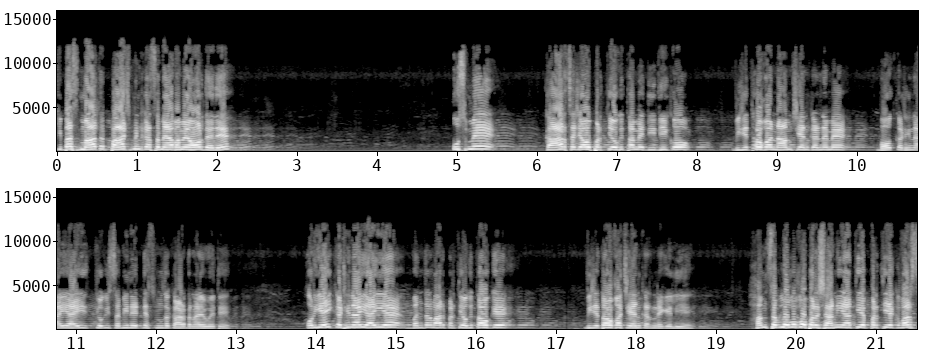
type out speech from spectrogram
कि बस मात्र पाँच मिनट का समय आप हमें और दे दें। उसमें कार सजाओ प्रतियोगिता में दीदी को, विजेताओं का नाम चयन करने में बहुत कठिनाई आई, क्योंकि सभी ने इतने सुंदर कार्ड बनाए हुए थे। और यही कठिनाई आई है बंदरवार प्रतियोगिताओं के विजेताओं का चयन करने के लिए। हम सब लोगों को परेशानी आती है प्रत्येक वर्ष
